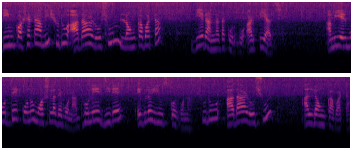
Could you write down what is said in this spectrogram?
ডিম কষাটা আমি শুধু আদা, রসুন, লঙ্কা বাটা দিয়ে রান্নাটা করব আর পেঁয়াজ। আমি এর মধ্যে কোনো মশলা দেব না। ধনে, জিরে এগুলো ইউজ করব না। শুধু আদা, রসুন আর লঙ্কা বাটা।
